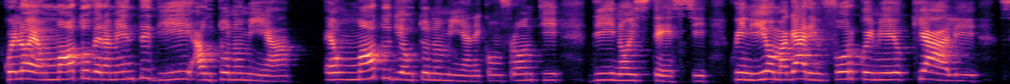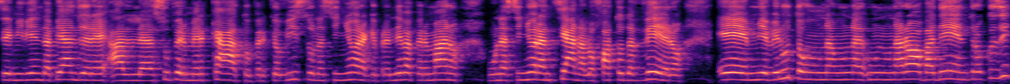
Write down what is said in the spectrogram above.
quello è un moto veramente di autonomia, è un moto di autonomia nei confronti di noi stessi. Quindi io magari inforco i miei occhiali se mi viene da piangere al supermercato perché ho visto una signora che prendeva per mano una signora anziana, l'ho fatto davvero e mi è venuta una, una, una roba dentro così.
